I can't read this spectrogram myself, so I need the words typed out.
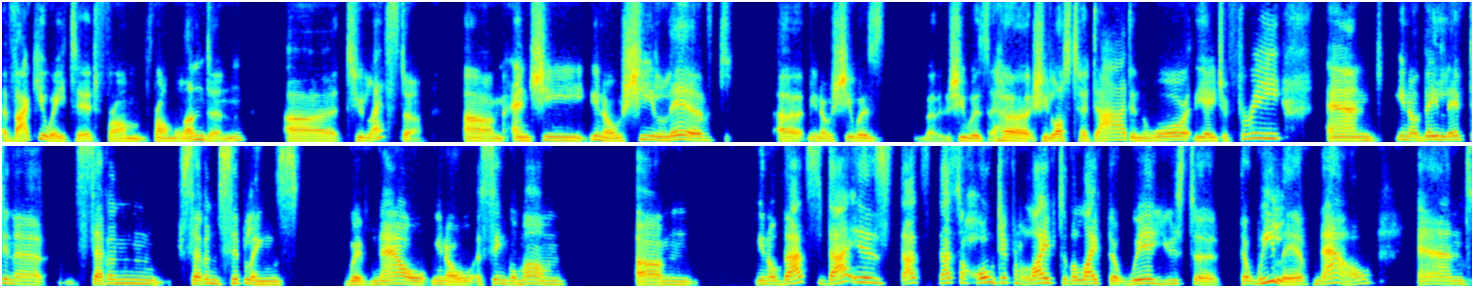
evacuated from from london uh to leicester. Um and she you know she lived uh you know she was she was her she lost her dad in the war at the age of three. And you know they lived in a seven seven siblings with now you know a single mom. Um you know that's that is that's that's a whole different life to the life that we're used to that we live now and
